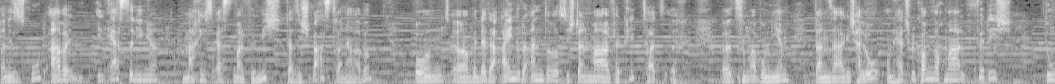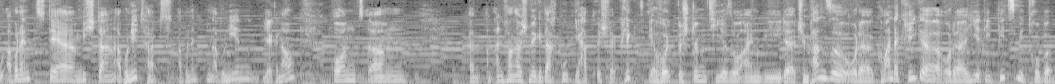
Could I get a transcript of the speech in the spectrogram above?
dann ist es gut, aber in erster Linie mache ich es erstmal für mich, dass ich Spaß dran habe. Und äh, wenn der, der ein oder andere sich dann mal verklickt hat äh, zum Abonnieren, dann sage ich Hallo und herzlich willkommen nochmal für dich du Abonnent, der mich dann abonniert hat. Abonnenten abonnieren, ja genau. Und ähm, ähm, am Anfang habe ich mir gedacht, gut, ihr habt euch verklickt, ihr wollt bestimmt hier so einen wie der Chimpanse oder Commander Krieger oder hier die Pizmeet-Truppe.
